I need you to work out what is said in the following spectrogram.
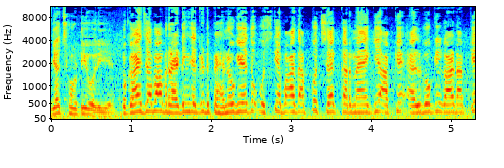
या छोटी हो रही है। तो गाय जब आप राइडिंग जैकेट पहनोगे तो उसके बाद आपको चेक करना है कि आपके एल्बो के गार्ड आपके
